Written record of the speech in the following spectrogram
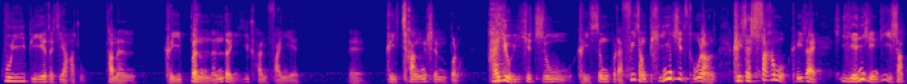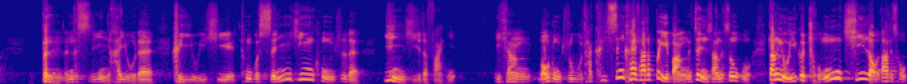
龟鳖的家族，它们可以本能的遗传繁衍，呃，可以长生不老。还有一些植物可以生活在非常贫瘠的土壤，可以在沙漠，可以在盐碱地上。本能的适应，还有的可以有一些通过神经控制的应急的反应。你像某种植物，它可以伸开它的背膀，正常的生活。当有一个虫侵扰它的时候，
